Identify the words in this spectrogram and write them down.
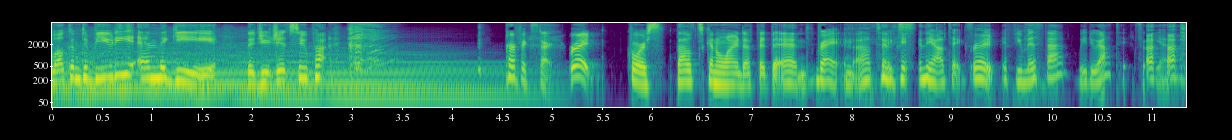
Welcome to Beauty and the Gi, the Jiu-Jitsu pod. Perfect start. right. Of course. That's going to wind up at the end. Right. In the outtakes. In the outtakes. Right. If you miss that, we do outtakes at the end.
